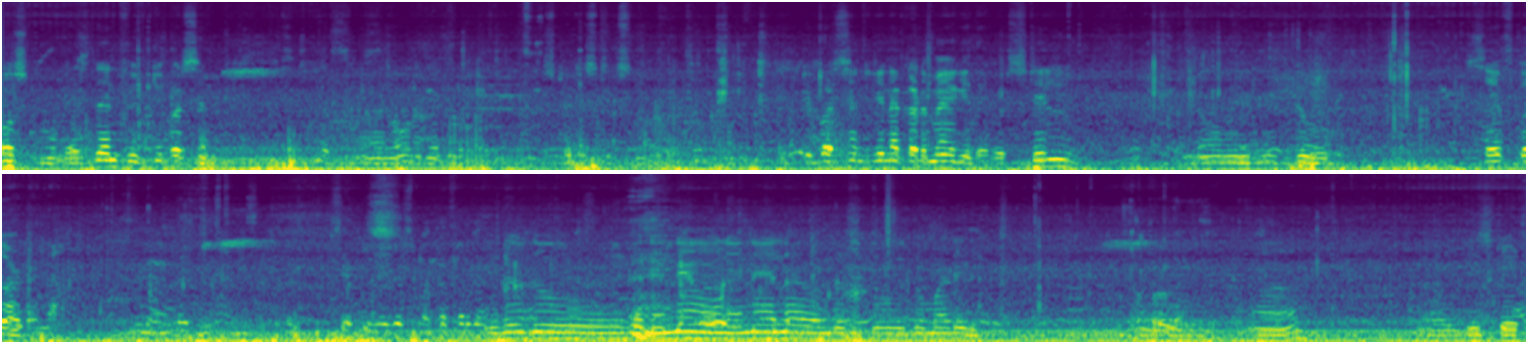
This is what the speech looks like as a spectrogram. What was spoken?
Almost less than fifty percent ನೋಡಿದೆ ಸ್ಟೆಟಿಸ್ಟಿಕ್ಸ್ ನೋಡಿದೆ ಫಿಫ್ಟಿ ಪರ್ಸೆಂಟ್ಗಿನ್ನ ಕಡಿಮೆ ಆಗಿದೆ ಬಟ್ ಸ್ಟಿಲ್ ನಾವು ಸೇಫ್ ಗಾರ್ಡ್ ಅಲ್ಲ. ಇದ್ರದ್ದು ಈಗ ನಿನ್ನೆ ನಿನ್ನೆ ಎಲ್ಲ ಒಂದಷ್ಟು ಇದು ಮಾಡಿದೆ ಹಾಂ ಇದು ಸ್ಟೇಟ್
